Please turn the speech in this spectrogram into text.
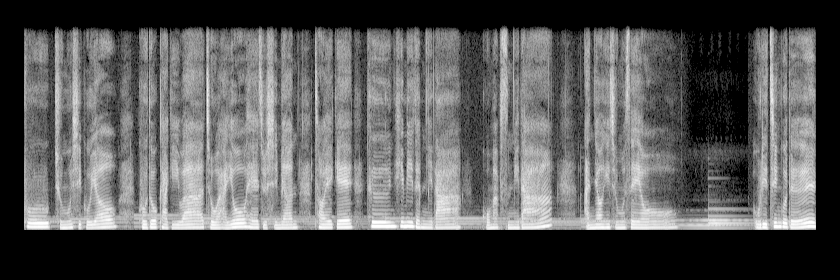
푹 주무시고요. 구독하기와 좋아요 해주시면 저에게 큰 힘이 됩니다. 고맙습니다. 안녕히 주무세요. 우리 친구들,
